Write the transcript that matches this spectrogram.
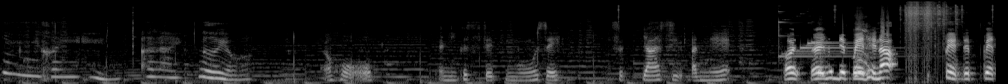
ไม่มีใครเห็นอะไรเลยเหรอ โอ้โห อันนี้ก็เสร็จหมูสิเสร็จยาสิอันนี้ เฮ้ยเฮ้ยนั่นเด็กเป็ดเห็นนะ เป็ดเด็กเป็ด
